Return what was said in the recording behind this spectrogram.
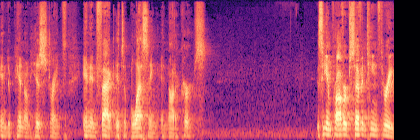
and depend on his strength. And in fact, it's a blessing and not a curse. You see, in Proverbs 17:3,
